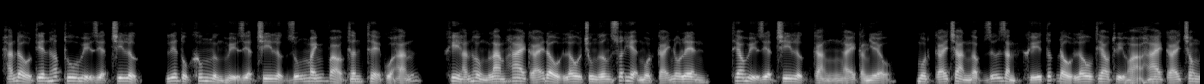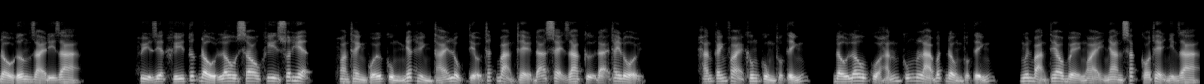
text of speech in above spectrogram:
Hắn đầu tiên hấp thu hủy diệt chi lực, liên tục không ngừng hủy diệt chi lực dũng mãnh vào thân thể của hắn, khi hắn hồng lam hai cái đầu lâu trung ương xuất hiện một cái nô lên, theo hủy diệt chi lực càng ngày càng nhiều, một cái tràn ngập giữ dằn khí tức đầu lâu theo thủy hỏa hai cái trong đầu ương dài đi ra. Hủy diệt khí tức đầu lâu sau khi xuất hiện, hoàn thành cuối cùng nhất hình thái lục tiểu thất bản thể đã xảy ra cự đại thay đổi. Hắn cánh phải không cùng thuộc tính đầu lâu của hắn cũng là bất đồng thuộc tính, nguyên bản theo bề ngoài nhan sắc có thể nhìn ra.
